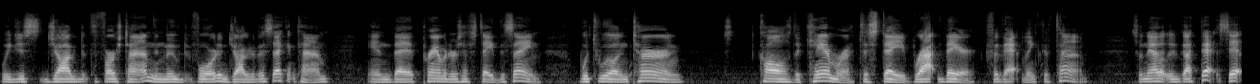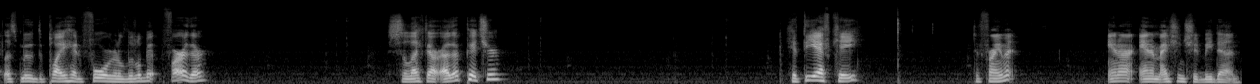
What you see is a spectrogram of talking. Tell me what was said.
we just jogged it the first time, then moved it forward and jogged it the second time, and the parameters have stayed the same, which will in turn cause the camera to stay right there for that length of time. So now that we've got that set, let's move the playhead forward a little bit further. Select our other picture. Hit the F key to frame it. And our animation should be done.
